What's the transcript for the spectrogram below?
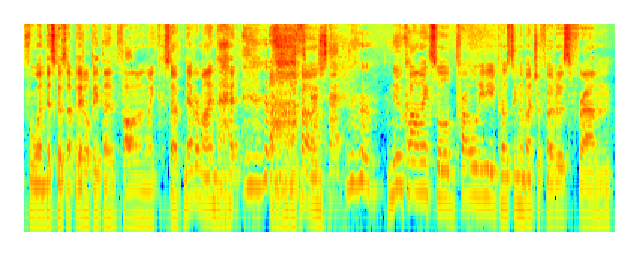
For when this goes up, it'll be the following week. So never mind that. Um, Scratch that. new comics will probably be posting a bunch of photos from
